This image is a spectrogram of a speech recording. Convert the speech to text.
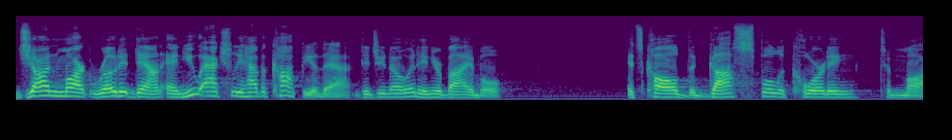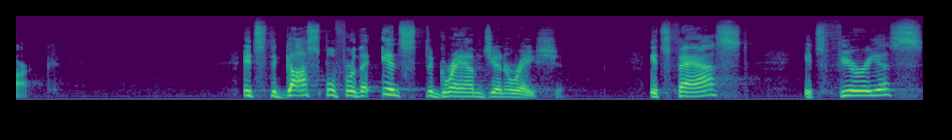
John Mark wrote it down, and you actually have a copy of that. Did you know it in your Bible? It's called The Gospel According to Mark. It's the gospel for the Instagram generation. It's fast, it's furious,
